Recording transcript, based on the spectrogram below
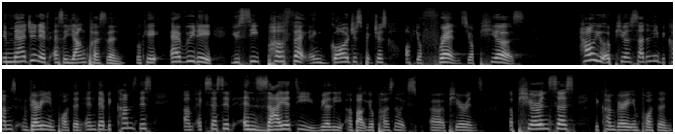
Imagine if, as a young person, okay, every day you see perfect and gorgeous pictures of your friends, your peers. How you appear suddenly becomes very important, and there becomes this um, excessive anxiety, really, about your personal ex- uh, appearance. Appearances become very important.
